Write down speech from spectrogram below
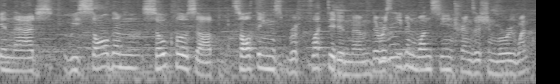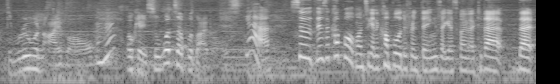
in that we saw them so close up, saw things reflected in them. There was mm-hmm. even one scene transition where we went through an eyeball. Mm-hmm. Okay, so what's up with eyeballs? Yeah. So there's a couple, once again, a couple of different things, I guess, going back to that, that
